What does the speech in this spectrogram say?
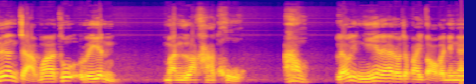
เนื่องจากว่าทุเรียนมันราคาถูกอ้าวแล้วอย่างนี้นะฮะเราจะไปต่อกันยังไง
